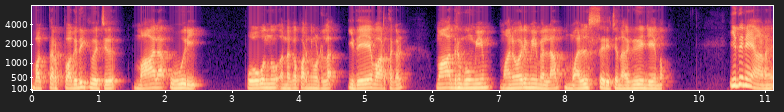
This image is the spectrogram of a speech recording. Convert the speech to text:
ഭക്തർ പകുതിക്ക് വെച്ച് മാല ഊരി പോകുന്നു എന്നൊക്കെ പറഞ്ഞുകൊണ്ടുള്ള ഇതേ വാർത്തകൾ മാതൃഭൂമിയും മനോരമയും എല്ലാം മത്സരിച്ച് നൽകുകയും ചെയ്യുന്നു. ഇതിനെയാണ്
